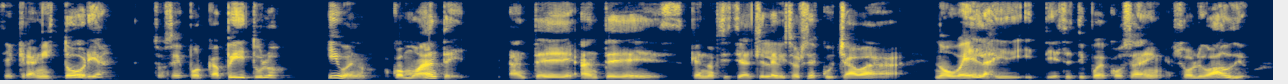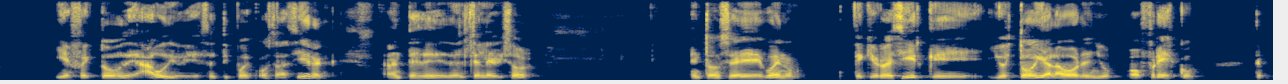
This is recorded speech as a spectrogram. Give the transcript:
Se crean historias, entonces por capítulo. Y bueno, como antes, antes, antes que no existía el televisor, se escuchaba novelas y, y ese tipo de cosas en solo audio y efectos de audio y ese tipo de cosas. Así era antes del televisor. Entonces, bueno, te quiero decir que yo estoy a la orden, yo ofrezco, te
